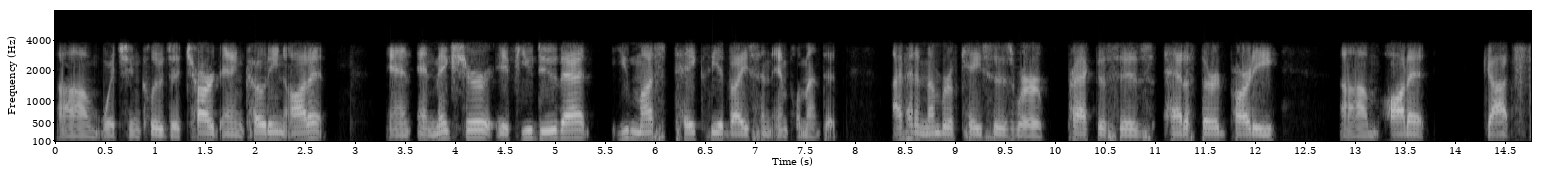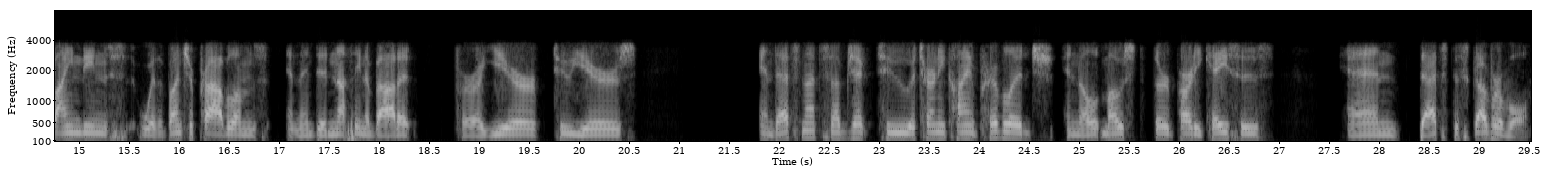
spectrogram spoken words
um, which includes a chart and coding audit. And, and make sure if you do that, you must take the advice and implement it. I've had a number of cases where practices had a third party um, audit got findings with a bunch of problems and then did nothing about it for a year, two years. And that's not subject to attorney client privilege in most third party cases. And that's discoverable.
